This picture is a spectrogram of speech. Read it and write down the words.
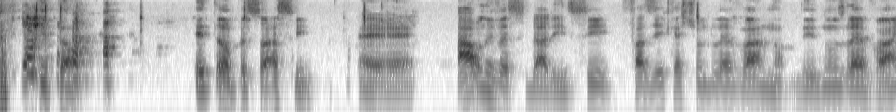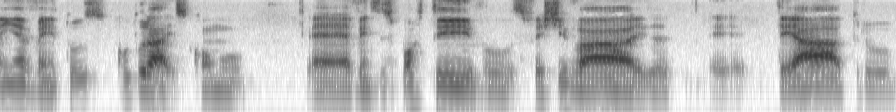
Então, então pessoal, assim, é, a universidade em si fazia questão de, levar, de nos levar em eventos culturais, como é, eventos esportivos, festivais, é, teatro.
